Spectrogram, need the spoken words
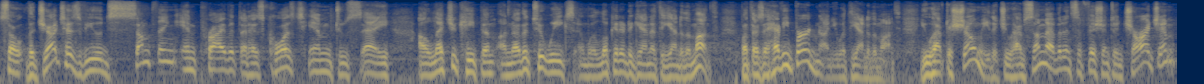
So the judge has viewed something in private that has caused him to say, I'll let you keep him another two weeks and we'll look at it again at the end of the month. But there's a heavy burden on you at the end of the month. You have to show me that you have some evidence sufficient to charge him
